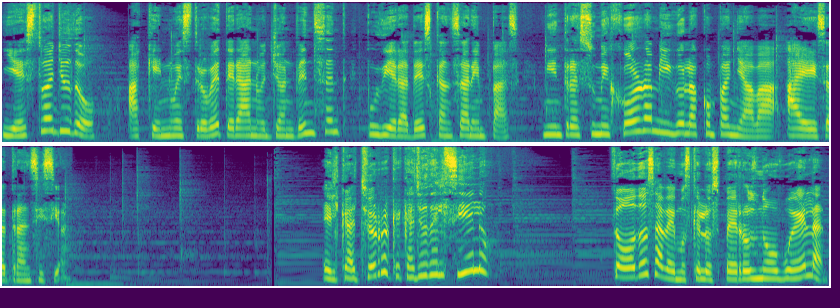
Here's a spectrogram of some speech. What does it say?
y esto ayudó a que nuestro veterano John Vincent pudiera descansar en paz mientras su mejor amigo lo acompañaba a esa transición. El cachorro que cayó del cielo. Todos sabemos que los perros no vuelan,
